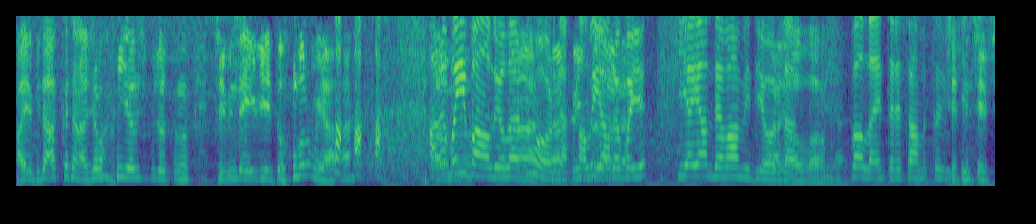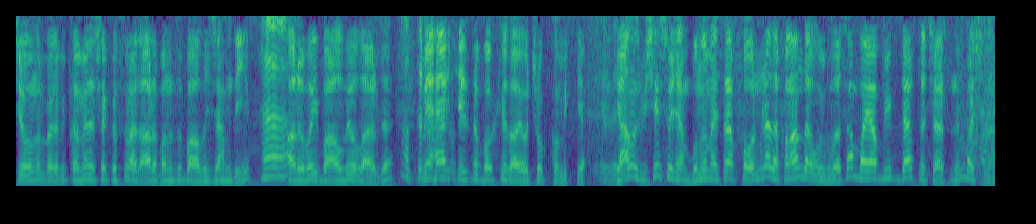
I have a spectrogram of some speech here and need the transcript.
Hayır bir de hakikaten acaba bir yarış pilotunun cebinde ehliyeti olur mu ya? Arabayı bağlıyorlar değil mi orada? Alıyor arabayı. Yayan devam ediyor Ay oradan. Allah'ım ya. Vallahi enteresanlıklar ülkesi. Çetin Çiftçioğlu'nun böyle bir kamera şakası vardı. Arabanızı bağlayacağım deyip Ha. arabayı bağlıyorlardı. Ve herkes de bakıyordu. Ay o çok komikti ya. Evet. Yalnız bir şey söyleyeceğim. Bunu mesela Formula'da falan da uygulasan bayağı büyük dert açarsın değil mi başına?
